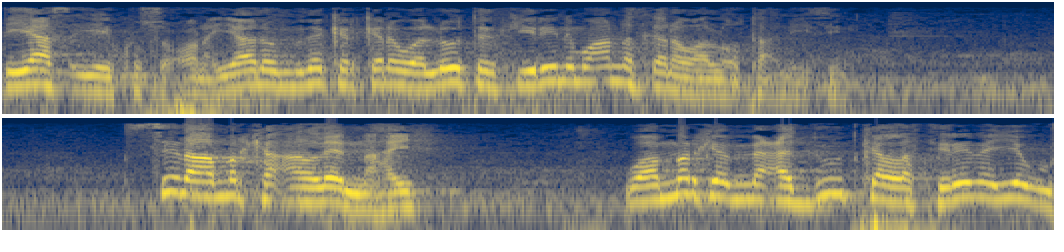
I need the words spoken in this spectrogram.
qiyaas ayay ku soconayaanoo mudakarkana waa loo tadkiirini mu'anadkana waa loo ta'niisini sidaa marka aan leenahay waa marka macduudka la tirinaya uu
